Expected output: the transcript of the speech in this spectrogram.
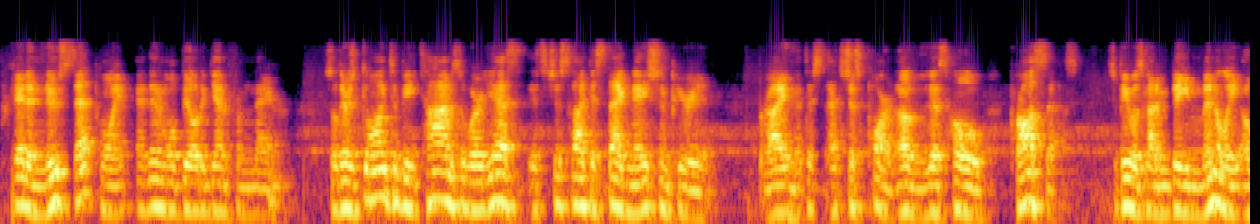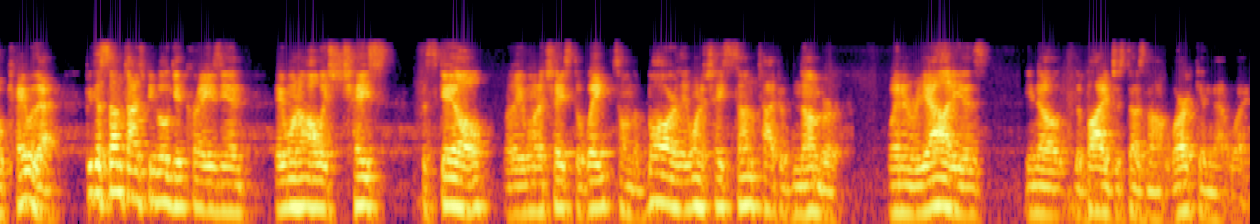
create a new set point, and then we'll build again from there. So there's going to be times where yes, it's just like a stagnation period, right? And that's, that's just part of this whole process. So people's got to be mentally okay with that because sometimes people get crazy and they want to always chase the scale or they want to chase the weights on the bar. They want to chase some type of number when in reality is, you know, the body just does not work in that way.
